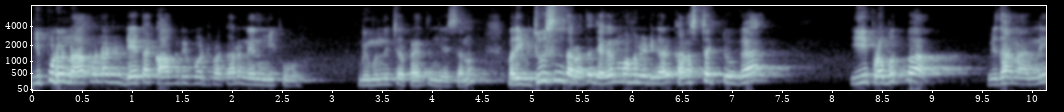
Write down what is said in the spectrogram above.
ఇప్పుడు నాకున్నటువంటి డేటా కాక్ రిపోర్ట్ ప్రకారం నేను మీకు మీ ముందుంచే ప్రయత్నం చేశాను. మరి ఇవి చూసిన తర్వాత జగన్మోహన్ రెడ్డి గారు కన్స్ట్రక్టివ్గా ఈ ప్రభుత్వ విధానాన్ని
